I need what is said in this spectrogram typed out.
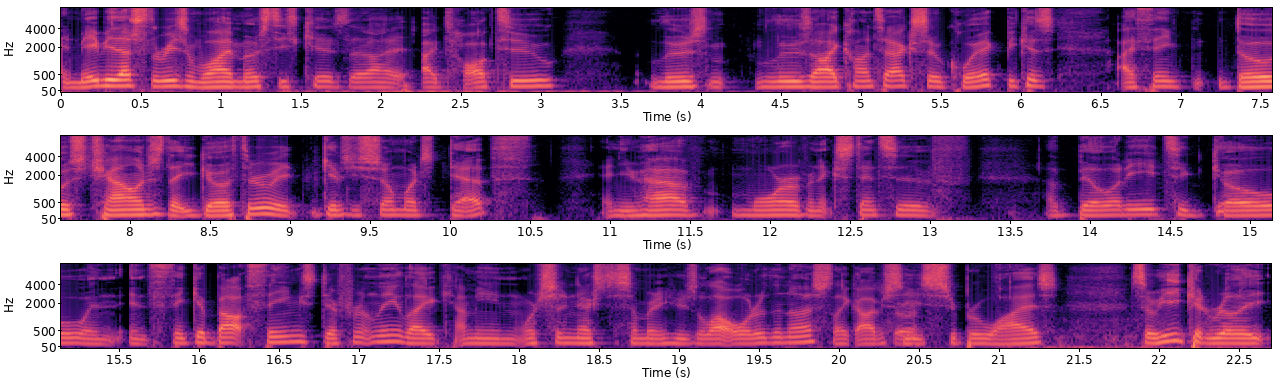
And maybe that's the reason why most of these kids that I I talk to lose lose eye contact so quick because I think those challenges that you go through it gives you so much depth and you have more of an extensive ability to go and, and think about things differently. Like, I mean, we're sitting next to somebody who's a lot older than us. Like, obviously, Sure. he's super wise. So he could really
